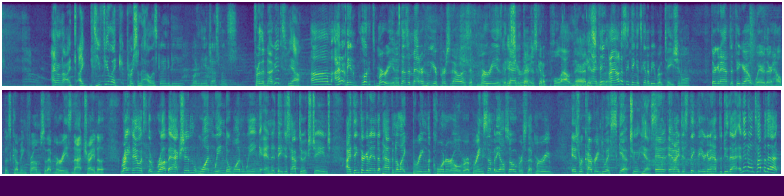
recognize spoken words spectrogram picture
I don't know. I, I, do you feel like personnel is going to be one of the adjustments? for the Nuggets. Yeah. Um, I don't I mean. Look, it's Murray, and it doesn't matter who your personnel is. If Murray is the guy that you're they're just going to pull out in there, I I, mean, I think right. I honestly think it's going to be rotational. They're going to have to figure out where their help is coming from, so that Murray's not trying to. Right now, it's the rub action, one wing to one wing, and they just have to exchange. I think they're going to end up having to like bring the corner over, or bring somebody else over, so that Murray is recovering to a skip. To- yes. and, and I just think that you're going to have to do that. And then on top of that,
